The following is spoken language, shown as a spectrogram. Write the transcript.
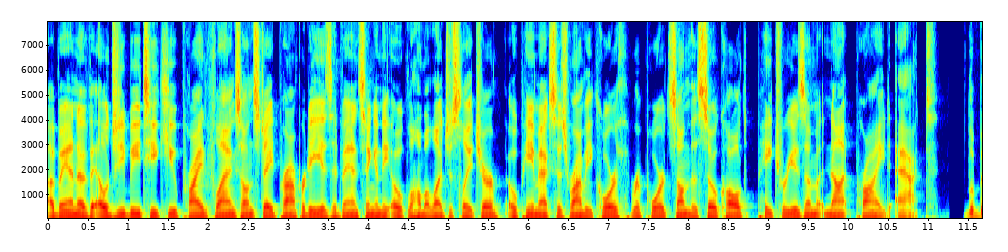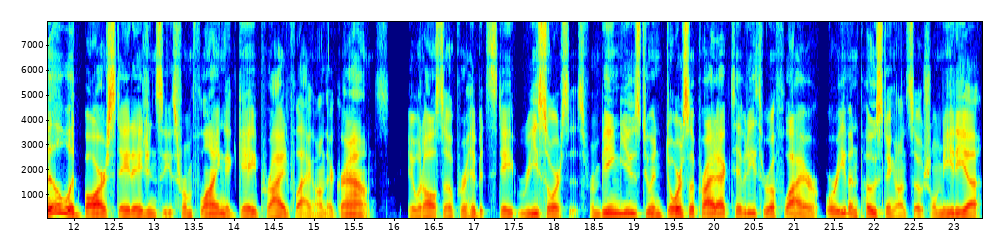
A ban of LGBTQ pride flags on state property is advancing in the Oklahoma legislature. OPMX's Robby Korth reports on the so called Patriotism Not Pride Act. The bill would bar state agencies from flying a gay pride flag on their grounds. It would also prohibit state resources from being used to endorse a pride activity through a flyer or even posting on social media.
